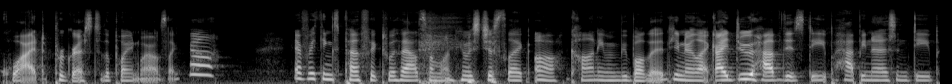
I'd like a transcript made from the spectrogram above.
quite progressed to the point where I was like, ah, everything's perfect without someone who was just like, oh, can't even be bothered. You know, like I do have this deep happiness and deep,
